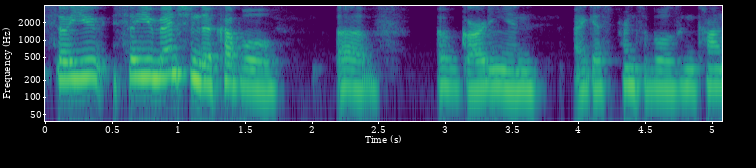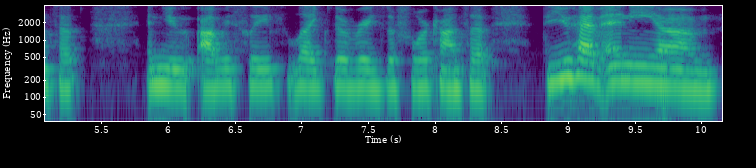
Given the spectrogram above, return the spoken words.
So you so you mentioned a couple of of guardian, I guess, principles and concept, and you obviously like the raise the floor concept. Do you have any um,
